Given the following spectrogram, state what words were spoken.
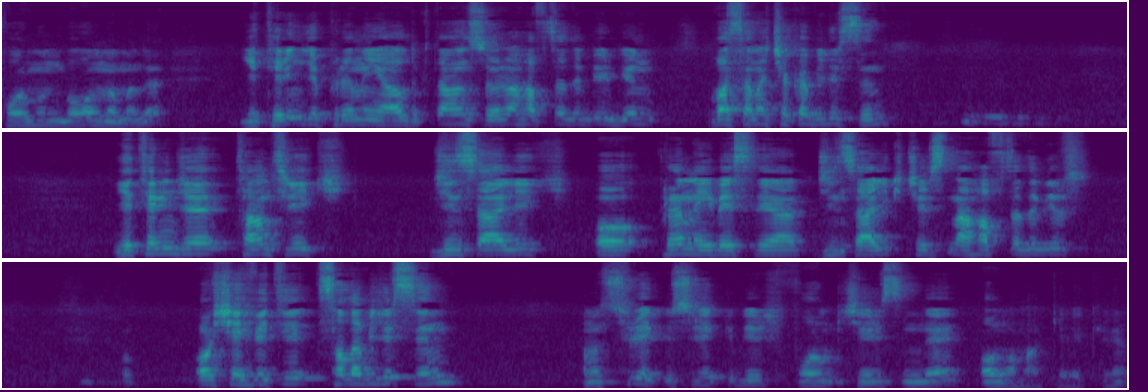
formun bu olmamalı. Yeterince pranayı aldıktan sonra haftada bir gün vasana çakabilirsin. Yeterince tantrik, cinsellik, o pranayı besleyen cinsellik içerisinde haftada bir o şehveti salabilirsin ama sürekli sürekli bir form içerisinde olmamak gerekiyor.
